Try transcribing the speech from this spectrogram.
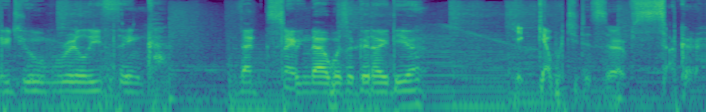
Did you really think that saying that was a good idea? You get what you deserve, sucker.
